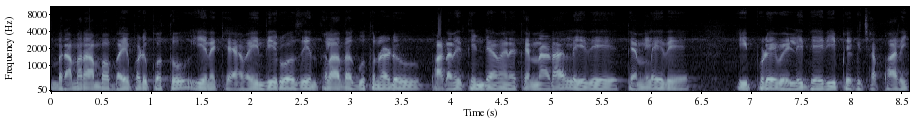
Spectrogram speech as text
భ్రమరాంబ భయపడిపోతూ ఈయనకి ఏమైంది ఈ రోజు? ఇంతలా దగ్గుతున్నాడు? పడని తిండి ఏమైనా తిన్నాడా? లేదే తినలేదే. ఇప్పుడే వెళ్ళి దేదీపేకి చెప్పాలి.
